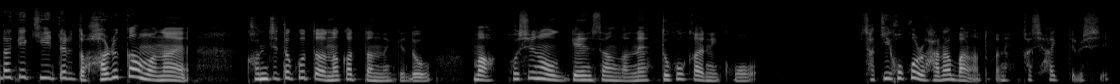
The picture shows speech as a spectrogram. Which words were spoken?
だけ聴いてると春感はない感じたことはなかったんだけどまあ星野源さんがねどこかにこう咲き誇る花々とかね歌詞入ってるし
